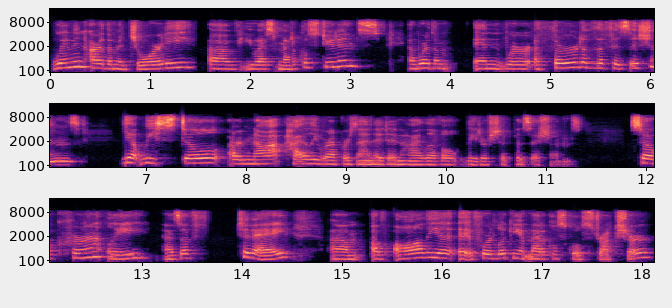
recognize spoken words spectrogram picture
Women are the majority of U.S. medical students, and we're the and we're a third of the physicians. Yet we still are not highly represented in high level leadership positions. So currently, as of today, um, of all the if we're looking at medical school structure,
